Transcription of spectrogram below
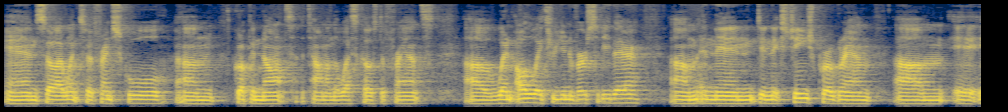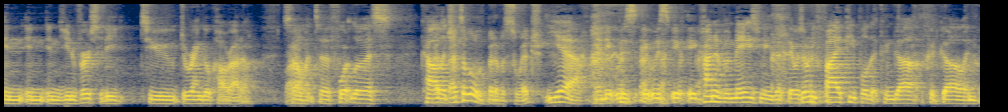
And so I went to a French school, um, grew up in Nantes, a town on the west coast of France, uh, went all the way through university there, um, and then did an exchange program um, in, in, in university to Durango, Colorado. So wow. I went to Fort Lewis College. That's a little bit of a switch. Yeah, and it was it was it, it kind of amazed me that there was only five people that can go could go, and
